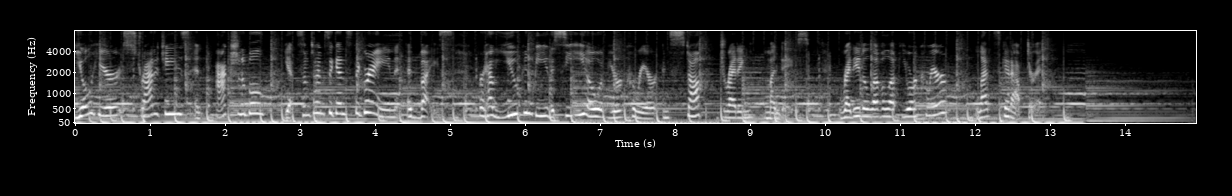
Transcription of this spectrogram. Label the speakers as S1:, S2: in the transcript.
S1: You'll hear strategies and actionable, yet sometimes against the grain, advice for how you can be the CEO of your career and stop dreading Mondays. Ready to level up your career? Let's get after it.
